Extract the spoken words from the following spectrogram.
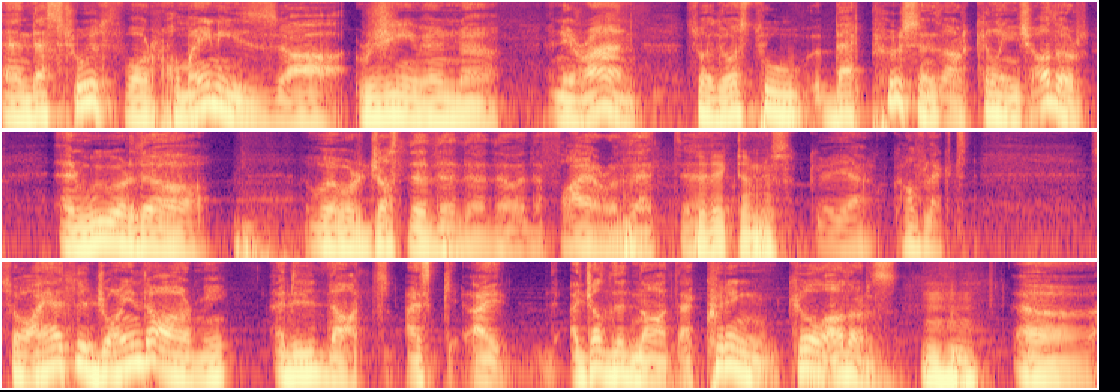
And that's truth for Khomeini's uh, regime in uh, in Iran. So those two bad persons are killing each other, and we were the we were just the the, the, the, fire of that uh, The victims. yeah conflict. So I had to join the army. I did not. I I, I just did not. I couldn't kill others uh,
